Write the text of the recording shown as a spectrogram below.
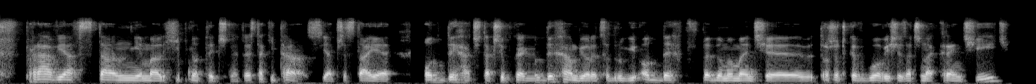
wprawia w stan niemal hipnotyczny. To jest taki trans. Ja przestaję oddychać tak szybko, jak oddycham, biorę co drugi oddech, w pewnym momencie troszeczkę w głowie się zaczyna kręcić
